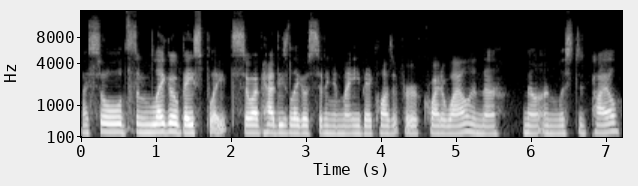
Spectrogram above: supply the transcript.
I sold some Lego base plates. So I've had these Legos sitting in my eBay closet for quite a while in the Unlisted pile.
